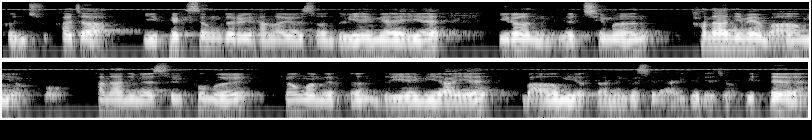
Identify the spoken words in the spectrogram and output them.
건축하자 이 백성들을 향하여서 느헤미야의 이런 외침은 하나님의 마음이었고 하나님의 슬픔을 경험했던 느헤미야의 마음이었다는 것을 알게 되죠. 이때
